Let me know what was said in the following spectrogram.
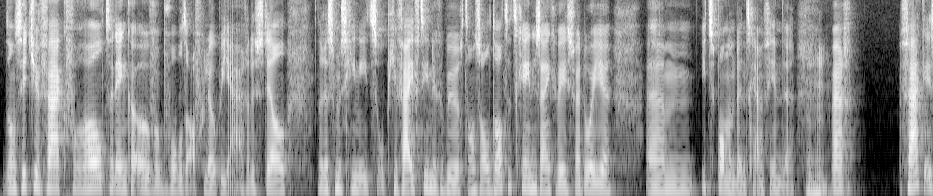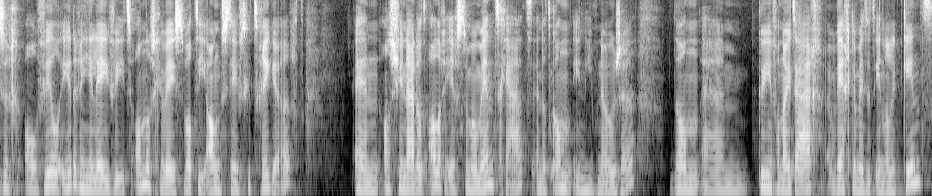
dan zit je vaak vooral te denken over bijvoorbeeld de afgelopen jaren. Dus stel, er is misschien iets op je vijftiende gebeurd, dan zal dat hetgene zijn geweest waardoor je ehm, iets spannend bent gaan vinden. Mhm. Maar vaak is er al veel eerder in je leven iets anders geweest wat die angst heeft getriggerd. En als je naar dat allereerste moment gaat, en dat kan in hypnose, dan ehm, kun je vanuit daar werken met het innerlijk kind.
